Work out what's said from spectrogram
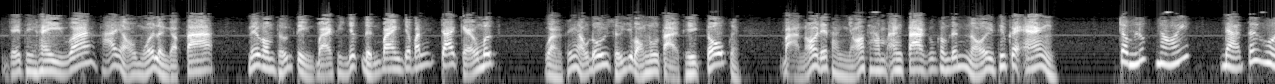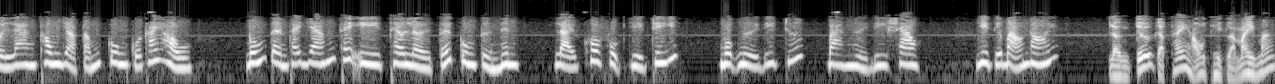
Vậy thì hay quá, Thái Hậu mỗi lần gặp ta, nếu không thưởng tiền bạc thì nhất định ban cho bánh trái kẹo mứt. Hoàng Thái Hậu đối xử với bọn nô tài thiệt tốt nè. Bà nói để thằng nhỏ tham ăn ta cũng không đến nỗi thiếu cái ăn. Trong lúc nói, đã tới hồi lan thông vào tổng cung của Thái Hậu. Bốn tên thái giám thái y theo lời tới cung từ Ninh, lại khôi phục vị trí. Một người đi trước, ba người đi sau. Di Tiểu Bảo nói. Lần trước gặp Thái Hậu thiệt là may mắn.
